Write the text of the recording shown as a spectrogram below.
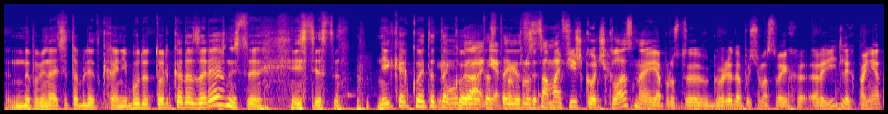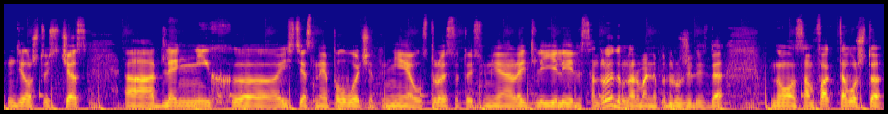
напоминать о таблетках они будут только когда заряженность, естественно, не какой-то Ну такой да, вот нет, остается. просто сама фишка очень классная. Я просто говорю, допустим, о своих родителях. Понятное дело, что сейчас а, для них, а, естественно, Apple Watch это не устройство. То есть у меня родители еле-еле с андроидом нормально подружились, да. Но сам факт того, что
